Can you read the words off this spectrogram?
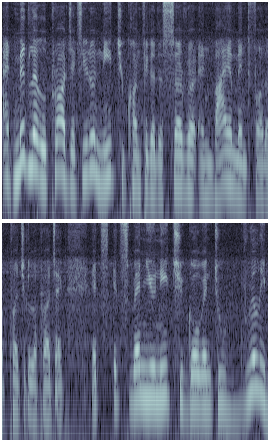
at mid-level projects you don't need to configure the server environment for the particular project. It's it's when you need to go into really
